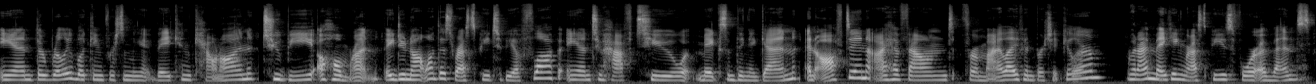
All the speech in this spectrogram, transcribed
And they're really looking for something that they can count on to be a home run. They do not want this recipe to be a flop and to have to make something again. And often I have found for my life in particular, when I'm making recipes for events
